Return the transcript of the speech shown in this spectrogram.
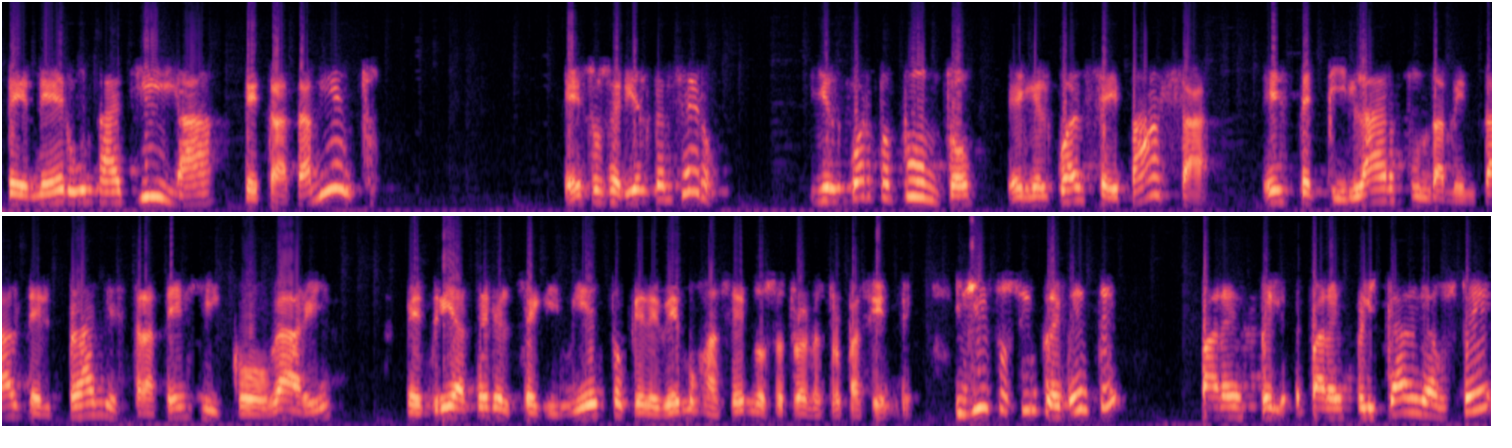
tener una guía de tratamiento. Eso sería el tercero. Y el cuarto punto, en el cual se basa este pilar fundamental del plan estratégico Gary, vendría a ser el seguimiento que debemos hacer nosotros a nuestro paciente. Y esto simplemente para, para explicarle a usted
